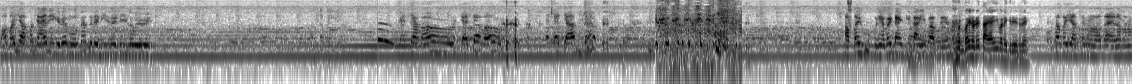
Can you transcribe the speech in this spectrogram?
ਬਾਬਾ ਜੀ ਆਪਾਂ ਕਹਿ ਦੀ ਕਿਤੇ ਮੂੰਹ ਤੇ ਤੇਰੇ ਡੀਜੇ ਨੇ ਡੀਲ ਹੋ ਜਾਵੇ ਚਾਚਾ ਬਾਓ ਚਾਚਾ ਬਾਓ ਚਾਚਾ ਚਾਹ ਪੀ ਲਾ। ਆਪਾਂ ਹੀ ਫੂਕਣੀ ਆ ਬਈ ਟੈਂਕੀ ਤਾਂ ਹੀ ਭਰਦੇ ਆ। ਬਾਈ ਤੁਹਾਡੇ ਤਾਇਆ ਜੀ ਬੜੇ ਗ੍ਰੇਟ ਨੇ। ਉਹ ਤਾਂ ਬਈ ਹੱਥ ਕਰਾਉਂਦਾ ਇਹਦਾ ਬਣਾ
